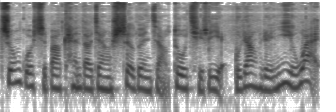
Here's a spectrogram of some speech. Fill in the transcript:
中国时报看到这样社论角度，其实也不让人意外。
